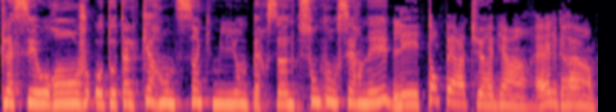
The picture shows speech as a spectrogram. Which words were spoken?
classés orange. Au total, 45 millions de personnes sont concernées. Les températures, eh bien, elles grimpent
